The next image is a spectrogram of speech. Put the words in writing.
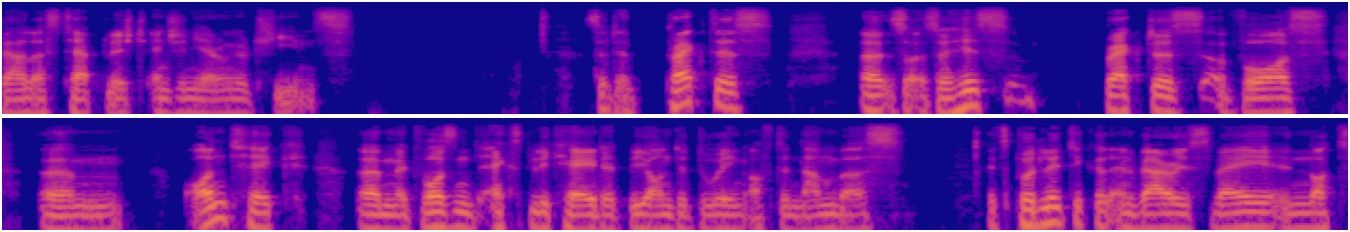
well-established engineering routines. So the practice, uh, so, so, his practice was um, on tick. Um, it wasn't explicated beyond the doing of the numbers it's political in various ways in not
